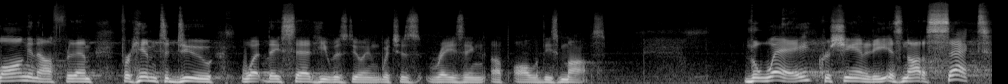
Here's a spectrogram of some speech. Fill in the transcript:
long enough for, them, for him to do what they said he was doing, which is raising up all of these mobs. The way, Christianity, is not a sect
